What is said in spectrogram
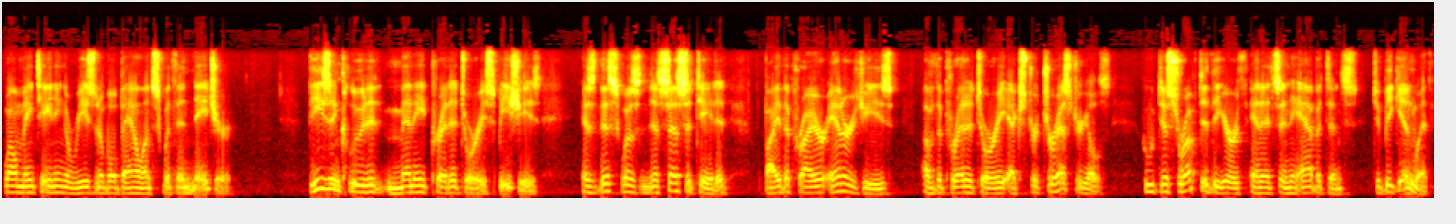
while maintaining a reasonable balance within nature. These included many predatory species, as this was necessitated by the prior energies of the predatory extraterrestrials who disrupted the earth and its inhabitants to begin with.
